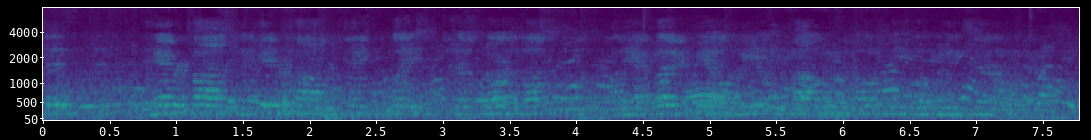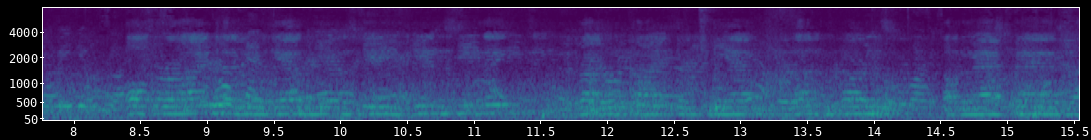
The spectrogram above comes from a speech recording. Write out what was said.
The hammer toss and the caber toss are taking place just north of us on the athletic field immediately following the winning ceremony. Also a reminder that we will gather here in the stadium again this evening at approximately 5:30 p.m. for another performance of the Mass bands and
